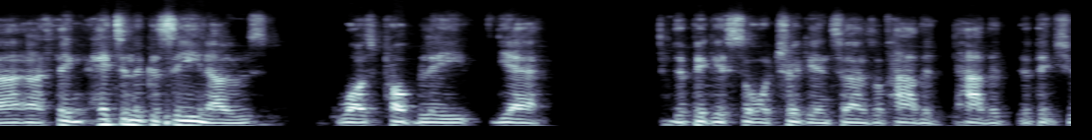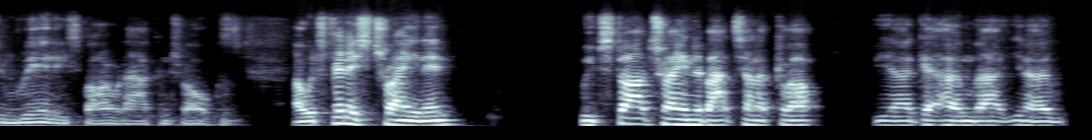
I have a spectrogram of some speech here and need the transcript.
uh, and I think hitting the casinos was probably yeah the biggest sort of trigger in terms of how the how the addiction really spiraled out of control because I would finish training we'd start training about 10 o'clock, yeah, get home about, you know,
